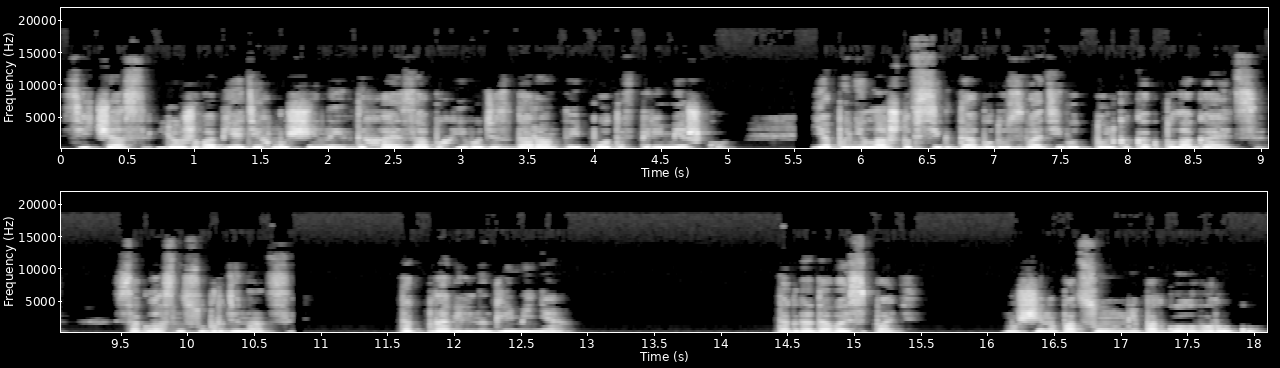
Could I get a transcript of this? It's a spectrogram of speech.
Сейчас, лежа в объятиях мужчины и вдыхая запах его дезодоранта и пота вперемешку, я поняла, что всегда буду звать его только как полагается, согласно субординации. Так правильно для меня. Тогда давай спать. Мужчина подсунул мне под голову руку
